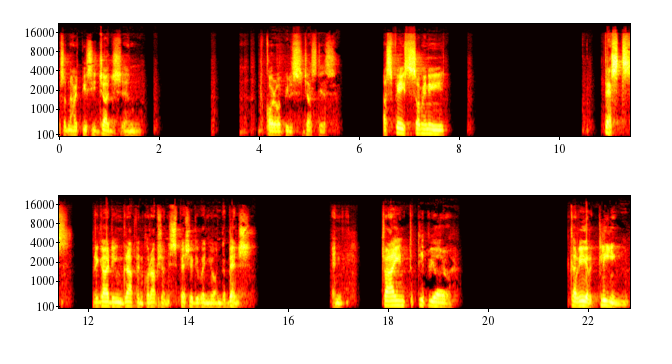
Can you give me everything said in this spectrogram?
as an RTC judge and the Court of Appeals justice, has faced so many tests regarding graft and corruption, especially when you're on the bench and trying to keep your career clean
